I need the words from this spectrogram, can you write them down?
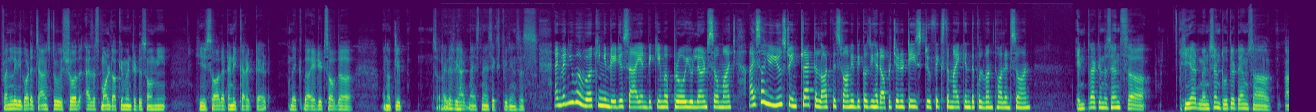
finally we got a chance to show the, as a small documentary to Swami. He saw that and he corrected like the edits of the you know clip. So like this we had nice nice experiences. And when you were working in Radio Sai and became a pro, you learned so much. I saw you used to interact a lot with Swami because you had opportunities to fix the mic in the Kulwant Hall and so on. interact in the sense uh, he had mention two three times ఆ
